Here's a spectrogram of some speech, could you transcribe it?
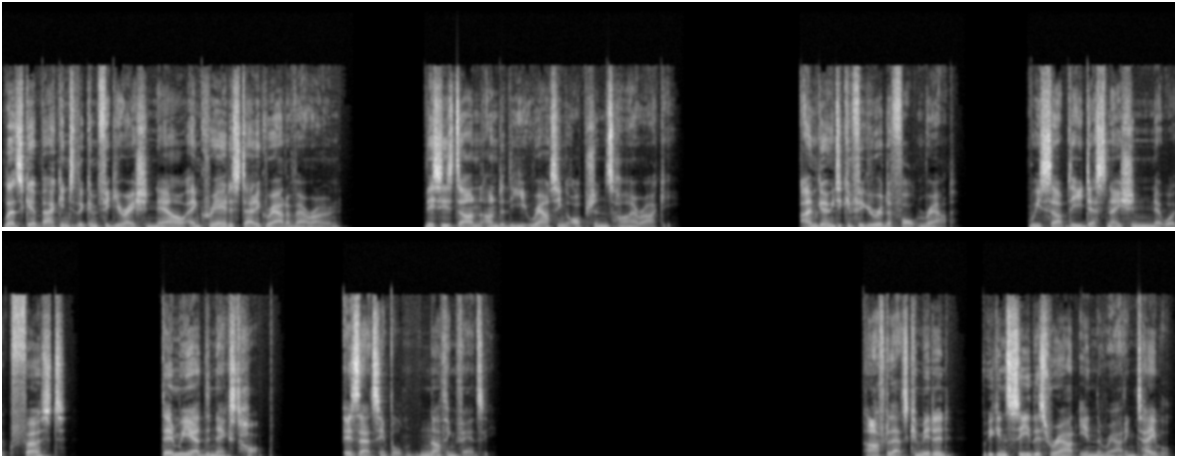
Let's get back into the configuration now and create a static route of our own. This is done under the Routing Options hierarchy. I'm going to configure a default route. We set up the destination network first, then we add the next hop. It's that simple, nothing fancy. After that's committed, we can see this route in the routing table.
